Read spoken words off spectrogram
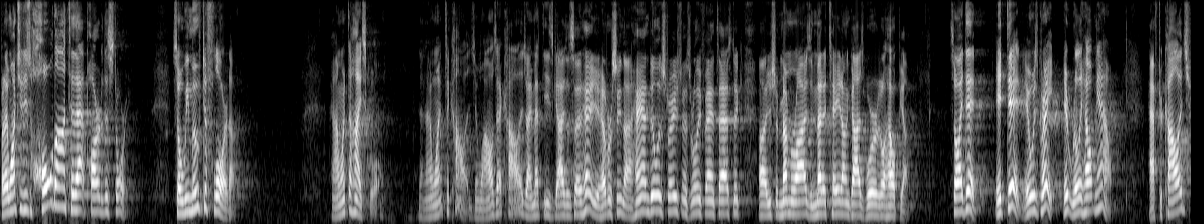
But I want you to just hold on to that part of the story. So we moved to Florida. And I went to high school. Then I went to college, and while I was at college, I met these guys that said, Hey, you ever seen the hand illustration? It's really fantastic. Uh, you should memorize and meditate on God's Word, it'll help you. So I did. It did. It was great. It really helped me out. After college,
